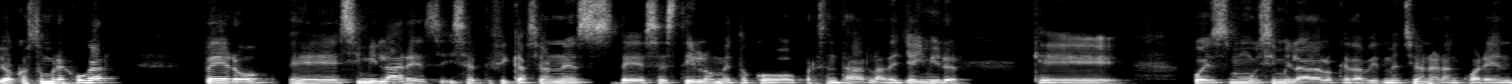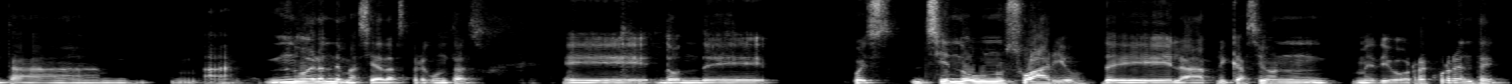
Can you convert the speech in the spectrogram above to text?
yo acostumbré jugar, pero eh, similares y certificaciones de ese estilo me tocó presentar la de JMeter, que pues muy similar a lo que David menciona, eran 40, mm, ah, no eran demasiadas preguntas, eh, donde pues siendo un usuario de la aplicación medio recurrente,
